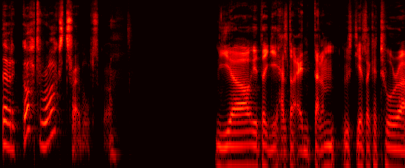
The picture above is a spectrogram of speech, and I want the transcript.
Þetta verið gott Rocks tribal sko. Já, ég, ég held að endanum ég held að Katura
